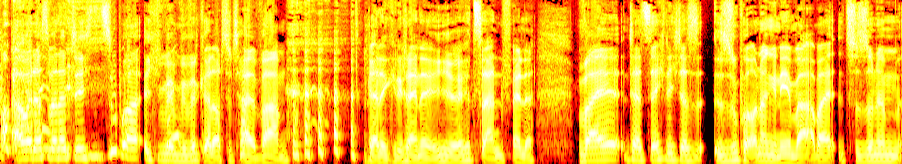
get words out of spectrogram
Okay, aber das war natürlich super. Ich, mir mir wird gerade auch total warm. Gerade kleine hier Hitzeanfälle, weil tatsächlich das super unangenehm war, aber zu so einem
